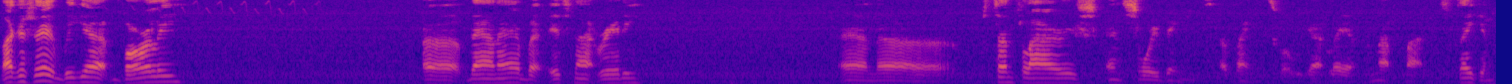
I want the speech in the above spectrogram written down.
like I said, we got barley uh, down there, but it's not ready and uh, sunflowers and soybeans. I think that's what we got left. I'm not, not mistaken.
